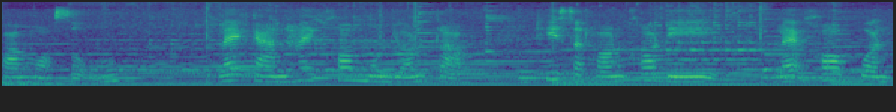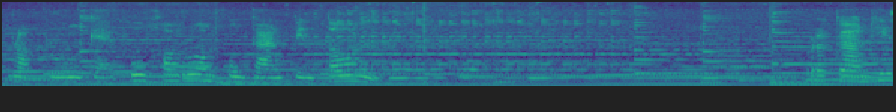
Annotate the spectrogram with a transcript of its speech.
ความเหมาะสม และการให้ข้อมูลย้อนกลับที่สะท้อนข้อดี และข้อควรปรับปรุงแก่ผู้เข้าร่วมโครงการเป็นต้น ประการที่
